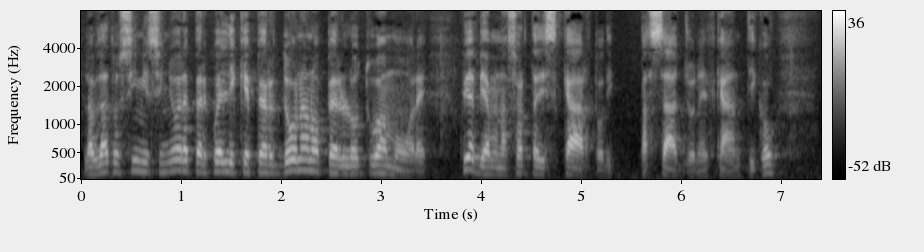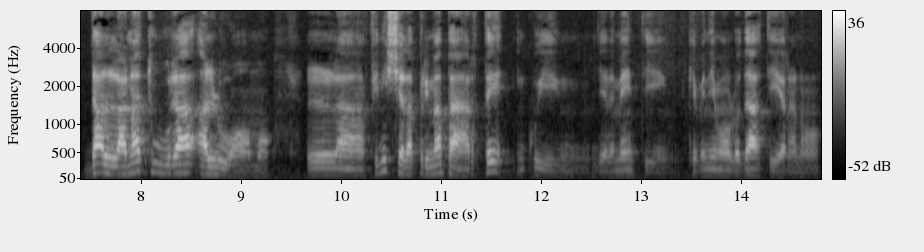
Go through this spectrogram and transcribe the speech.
Laudato simi Signore per quelli che perdonano per lo tuo amore. Qui abbiamo una sorta di scarto, di passaggio nel cantico, dalla natura all'uomo. La, finisce la prima parte in cui gli elementi che venivano lodati erano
